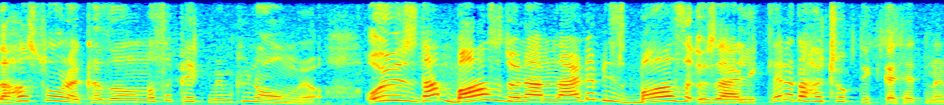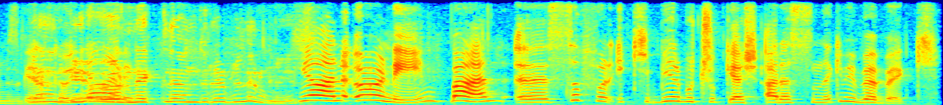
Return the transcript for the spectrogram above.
daha sonra kazanılması pek mümkün olmuyor. O yüzden bazı dönemlerde biz bazı özelliklere daha çok dikkat etmemiz gerekiyor. Yani bir örneklendirebilir miyiz? Yani örneğin ben e, 0-1,5 yaş arasındaki bir bebek.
